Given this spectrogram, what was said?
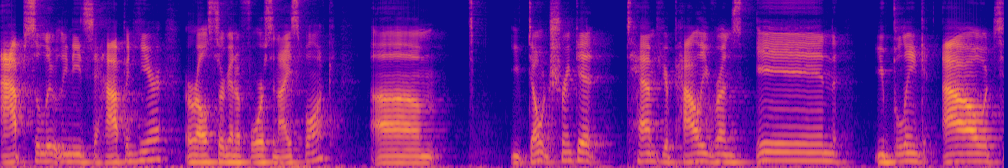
absolutely needs to happen here or else they're going to force an ice block. Um, you don't trinket temp. Your pally runs in. You blink out.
